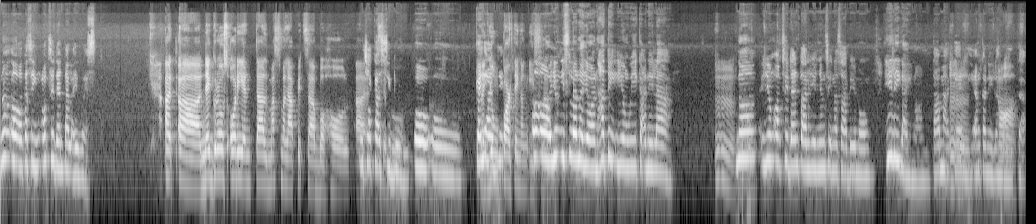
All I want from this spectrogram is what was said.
No, oo, kasing Occidental ay west. At ah, Negros Oriental, mas malapit sa Bohol At at saka Cebu. Cebu, oo. Like Kaya yung di parte ng oo, isla. yung isla na yon hati yung wika nila. Mm. No, yung Occidental, yun yung sinasabi mong Hiligaynon. Tama, Mm. Kelly, ang kanilang Oo. wika.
